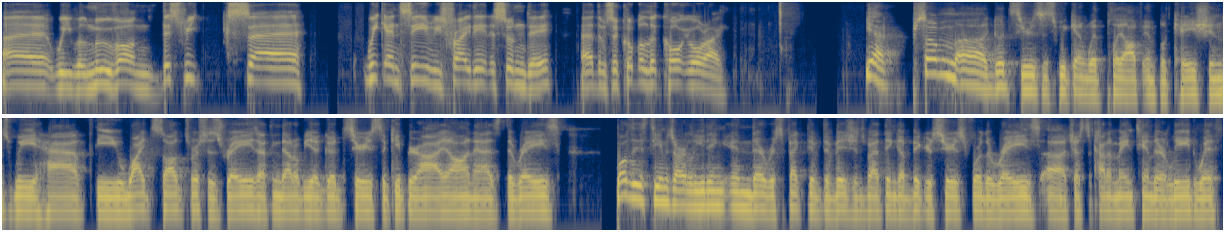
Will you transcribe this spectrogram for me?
Uh, we will move on. This week's uh, weekend series, Friday to Sunday, uh, there was a couple that caught your eye. Yeah, some uh, good series this weekend with playoff implications. We have the White Sox versus Rays. I think that'll be a good series to keep your eye on as the Rays. Both of these teams are leading in their respective divisions, but I think a bigger series for the Rays uh, just to kind of maintain their lead with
